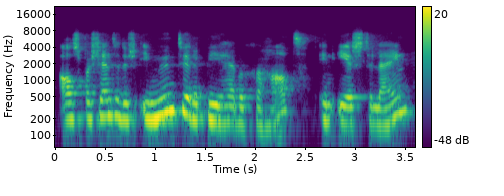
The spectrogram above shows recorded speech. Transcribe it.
als patiënten dus immuuntherapie hebben gehad in eerste lijn,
